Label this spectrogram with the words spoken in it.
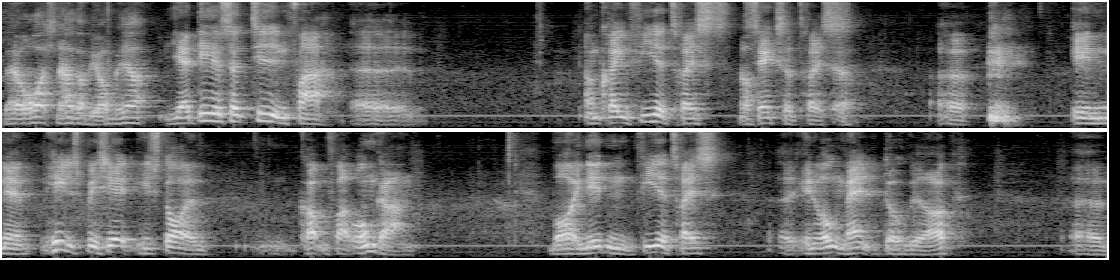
Hvad år snakker vi om her? Ja, det er jo så tiden fra øh, omkring 64-66. Ja. Øh, en øh, helt speciel historie kom fra Ungarn, hvor i 1964 øh, en ung mand dukkede op. Øh,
